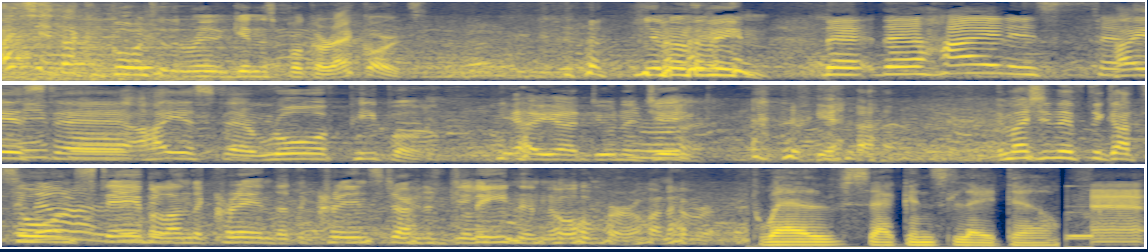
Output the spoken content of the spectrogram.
I'd say that could go into the Guinness Book of Records. you know what I mean? The, the highest uh, highest uh, highest uh, row of people. Yeah, yeah, doing a jig. yeah. Imagine if they got so then unstable really- on the crane that the crane started leaning over or whatever. 12 seconds later. Uh,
